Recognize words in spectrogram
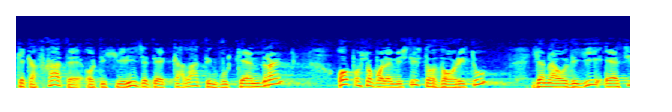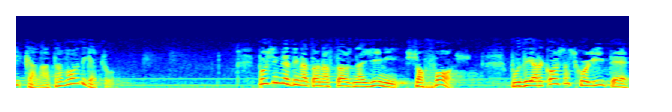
και καυχάται ότι χειρίζεται καλά την βουκέντρα όπως ο πολεμιστής το δόρι του για να οδηγεί έτσι καλά τα βόδια του. Πως είναι δυνατόν αυτός να γίνει σοφός που διαρκώς ασχολείται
